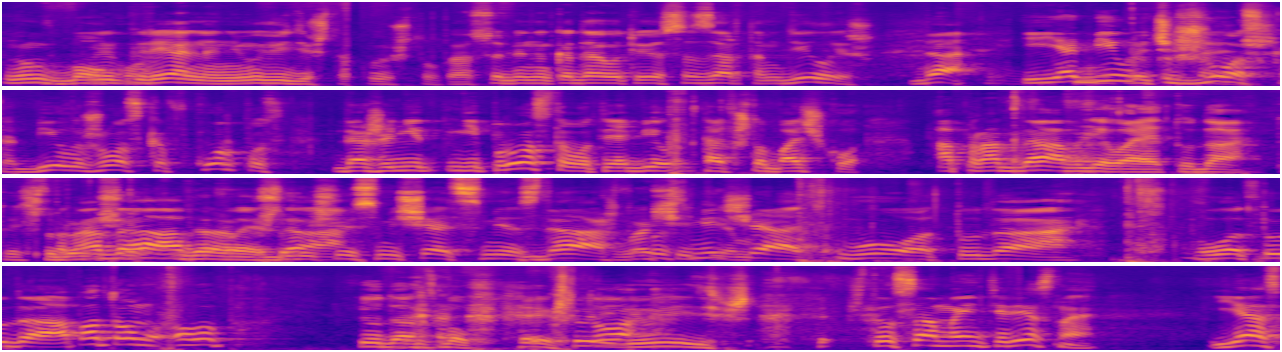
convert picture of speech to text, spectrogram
ну, сбоку. реально не увидишь такую штуку. Особенно, когда вот ее с азартом делаешь. Да, и я бил жестко, бил жестко в корпус. Даже не, не просто вот я бил так, чтобы очко, а продавливая туда. То есть чтобы продавливая, еще, да, да. Чтобы еще и смещать с места. Да, чтобы Вообще смещать. Тема. Вот туда, вот туда. А потом, оп, и удар сбоку. Что не увидишь. Что самое интересное, я с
